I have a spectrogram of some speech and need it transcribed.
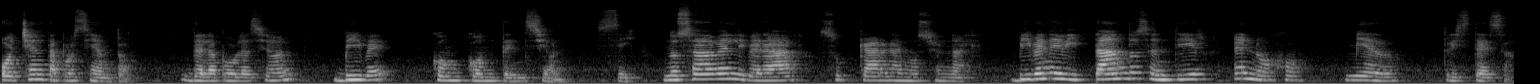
80% de la población vive con contención. Sí, no saben liberar su carga emocional. Viven evitando sentir enojo, miedo, tristeza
